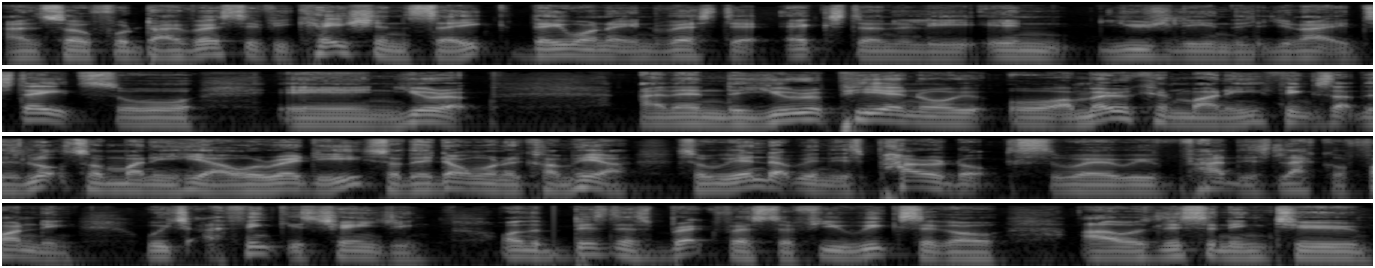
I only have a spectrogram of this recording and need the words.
and so for diversification's sake, they want to invest it externally in usually in the United States or in Europe. And then the European or, or, American money thinks that there's lots of money here already, so they don't want to come here. So we end up in this paradox where we've had this lack of funding, which I think is changing. On the business breakfast a few weeks ago, I was listening to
